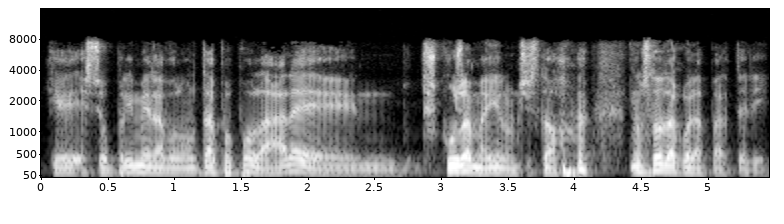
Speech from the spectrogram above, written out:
che sopprime la volontà popolare, eh, scusa ma io non ci sto, non sto da quella parte lì.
